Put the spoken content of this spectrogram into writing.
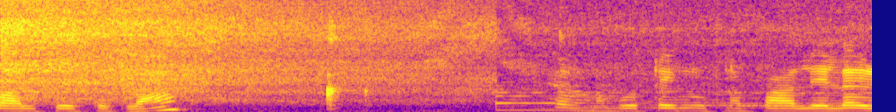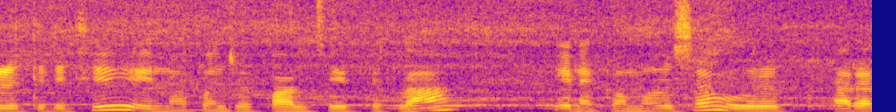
பால் சேர்த்துக்கலாம். நம்ம ஒரு டைம் ஊற்றின பால் எல்லாம் இழுத்துடுச்சு இன்னும் கொஞ்சம் பால் சேர்த்துக்கலாம். எனக்கு முழுசாக ஒரு அரை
